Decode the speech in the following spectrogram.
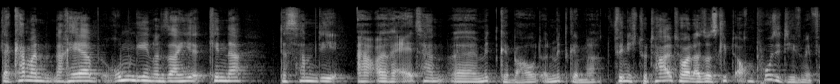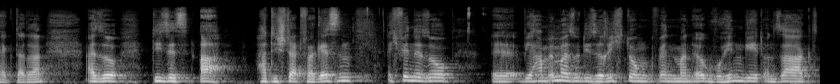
Da kann man nachher rumgehen und sagen, hier Kinder, das haben die äh, eure Eltern äh, mitgebaut und mitgemacht. Finde ich total toll. Also es gibt auch einen positiven Effekt daran. Also dieses, ah, hat die Stadt vergessen. Ich finde so, äh, wir haben immer so diese Richtung, wenn man irgendwo hingeht und sagt,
